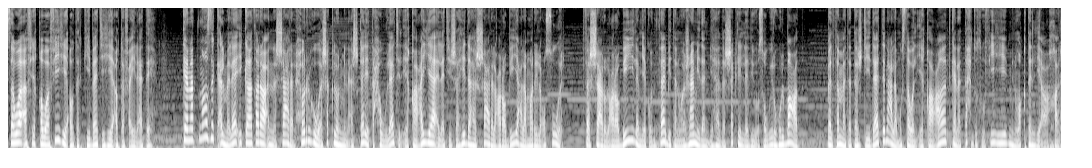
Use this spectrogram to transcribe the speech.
سواء في قوافيه أو تركيباته أو تفعيلاته. كانت نازك الملائكة ترى أن الشعر الحر هو شكل من أشكال التحولات الإيقاعية التي شهدها الشعر العربي على مر العصور فالشعر العربي لم يكن ثابتا وجامدا بهذا الشكل الذي يصوره البعض بل ثمه تجديدات على مستوى الإيقاعات كانت تحدث فيه من وقت لآخر.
